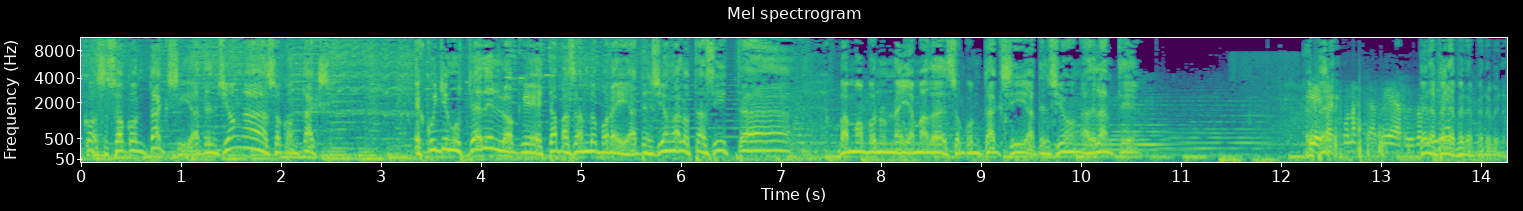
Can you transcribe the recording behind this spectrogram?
cosas. Socon Taxi. Atención a Socon Taxi. Escuchen ustedes lo que está pasando por ahí. Atención a los taxistas. Vamos a poner una llamada de Socon Taxi. Atención, adelante. espera. espera, espera, espera, espera,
